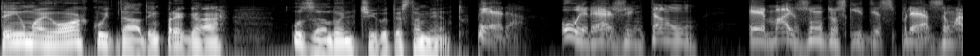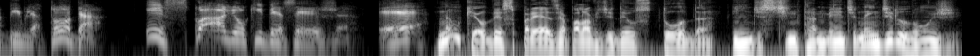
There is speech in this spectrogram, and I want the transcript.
tenho maior cuidado em pregar usando o Antigo Testamento. Pera, o herege então é mais um dos que desprezam a Bíblia toda? Escolhe o que deseja. É? Não que eu despreze a palavra de Deus toda, indistintamente, nem de longe.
